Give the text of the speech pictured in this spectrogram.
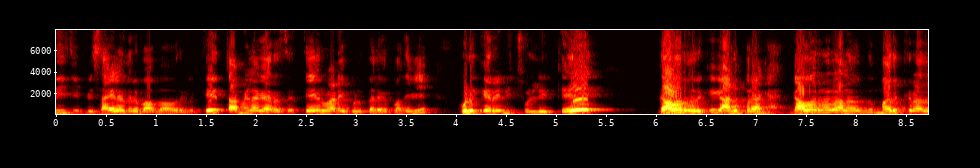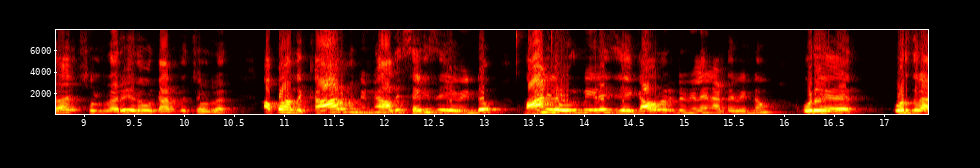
டிஜிபி சைலேந்திர பாபு அவர்களுக்கு தமிழக அரசு தேர்வாணை குழு தலைவர் பதவி கொடுக்கறேன்னு சொல்லிட்டு கவர்னருக்கு அனுப்புறாங்க. கவர்னர் அதை வந்து மறுக்கிறதா சொல்றாரு ஏதோ ஒரு காரணத்தை சொல்றாரு. அப்போ அந்த காரணம் என்ன? அதை சரி செய்ய வேண்டும். மாநில உரிமைகளை கவர்னர்கிட்ட நிலைநாட்ட வேண்டும். ஒரு ஒருத்தரை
